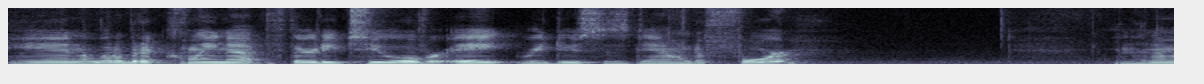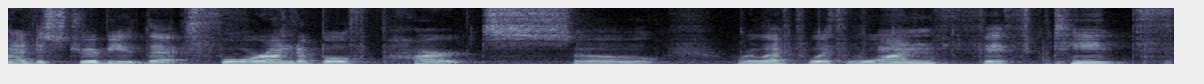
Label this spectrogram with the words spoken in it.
and a little bit of cleanup. 32 over 8 reduces down to 4. And then I'm going to distribute that 4 onto both parts. So we're left with 1 15th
